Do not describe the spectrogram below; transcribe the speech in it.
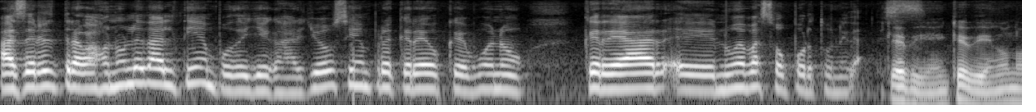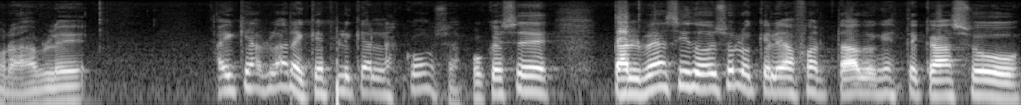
hacer el trabajo, no le da el tiempo de llegar. Yo siempre creo que bueno crear eh, nuevas oportunidades. Qué bien, qué bien, honorable. Hay que hablar, hay que explicar las cosas, porque ese, tal vez ha sido eso lo que le ha faltado en este caso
